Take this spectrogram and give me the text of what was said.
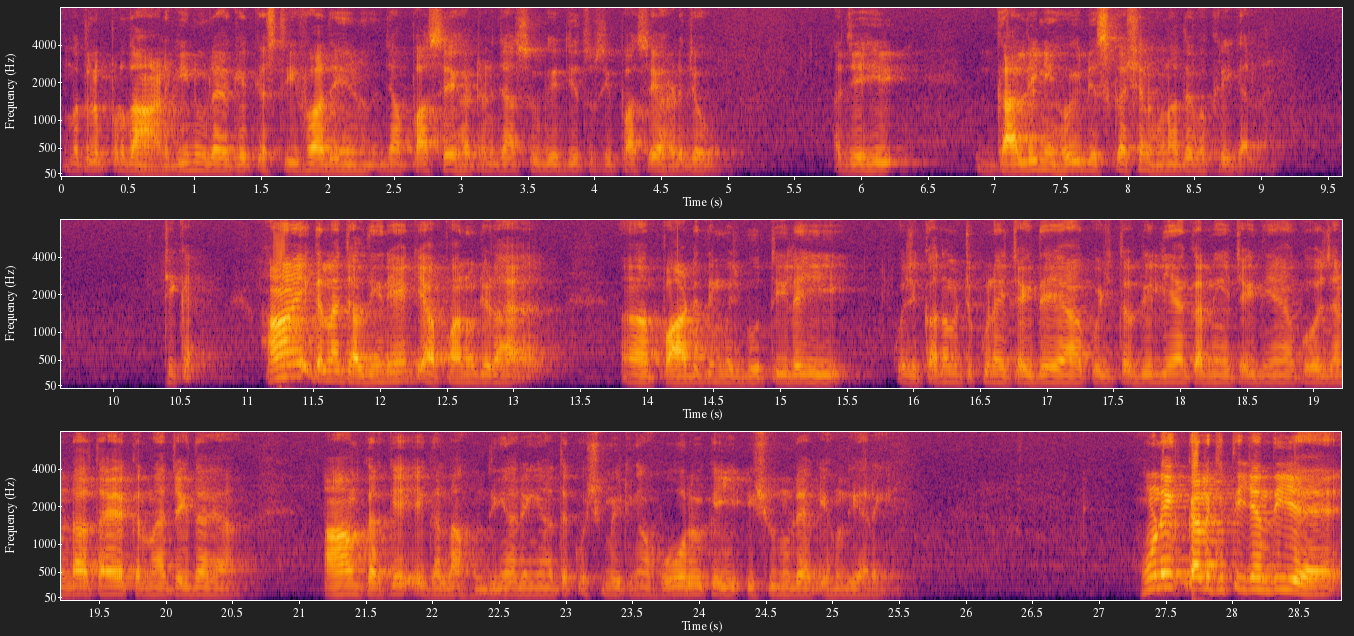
ਮਤਲਬ ਪ੍ਰਧਾਨਗੀ ਨੂੰ ਲੈ ਕੇ ਕਿ ਅਸਤੀਫਾ ਦੇਣ ਜਾਂ ਪਾਸੇ ਹਟਣ, ਜਾਂ ਸੁਖਬੀਰ ਜੀ ਤੁਸੀਂ ਪਾਸੇ ਹਟ ਜਾਓ, ਅਜਿਹੀ ਗੱਲ ਹੀ ਨਹੀਂ ਹੋਈ ਡਿਸਕਸ਼ਨ ਹੋਣਾ ਤੇ ਵੱਖਰੀ ਗੱਲ ਹੈ। ਠੀਕ ਹੈ? ਹਾਂ, ਇਹ ਗੱਲਾਂ ਚੱਲਦੀਆਂ ਰਹੀਆਂ ਕਿ ਆਪਾਂ ਨੂੰ ਜਿਹੜਾ ਹੈ ਪਾਰਟੀ ਦੀ ਮਜ਼ਬੂਤੀ ਲਈ ਕੁਝ ਕਦਮ ਚੁੱਕਣੇ ਚਾਹੀਦੇ ਆ, ਕੁਝ ਤਬਦੀਲੀਆਂ ਕਰਨੀਆਂ ਚਾਹੀਦੀਆਂ ਕੋਈ ਏਜੰਡਾ ਤੈਅ ਕਰਨਾ ਚਾਹੀਦਾ ਆ। ਆਮ ਕਰਕੇ ਇਹ ਗੱਲਾਂ ਹੁੰਦੀਆਂ ਰਹੀਆਂ ਤੇ ਕੁਝ ਮੀਟਿੰਗਾਂ ਹੋਰ ਵੀ ਕਈ ਇਸ਼ੂ ਨੂੰ ਲੈ ਕੇ ਹੁੰਦੀਆਂ ਰਹੀਆਂ। ਹੁਣ ਇੱਕ ਗੱਲ ਕੀਤੀ ਜਾਂਦੀ ਹੈ,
